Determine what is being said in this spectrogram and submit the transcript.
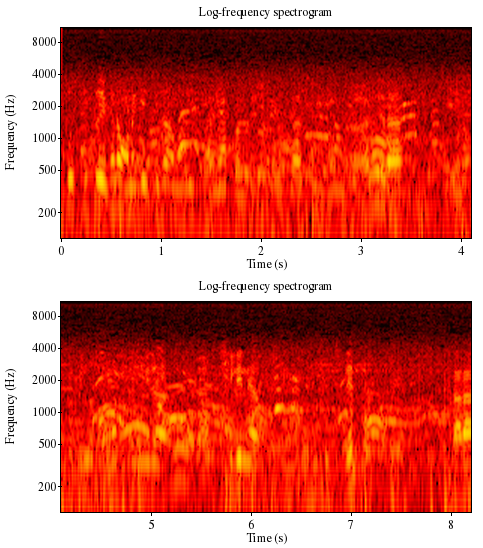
উপস্থিত এখানে অনেকেই ছিল আমাদের স্থানীয় পঞ্চায়েত সদস্য আছেন এবং আহ, যারা এই বিভিন্ন সমাজকর্মীরা আহ, ছিলেন উপস্থিত ছিলেন। তারা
